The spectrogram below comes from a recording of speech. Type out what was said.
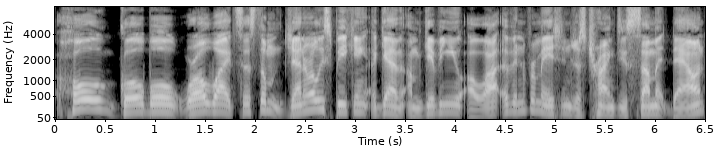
whole global worldwide system, generally speaking, again, I'm giving you a lot of information, just trying to sum it down.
